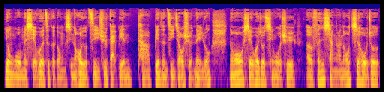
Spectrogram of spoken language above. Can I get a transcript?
用我们协会这个东西，然后有自己去改编它，变成自己教学内容。然后协会就请我去呃分享啊，然后之后我就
